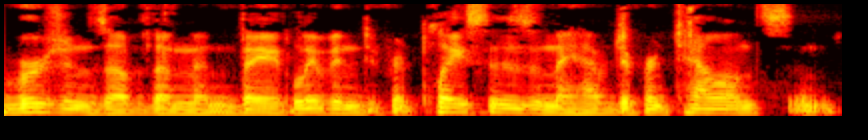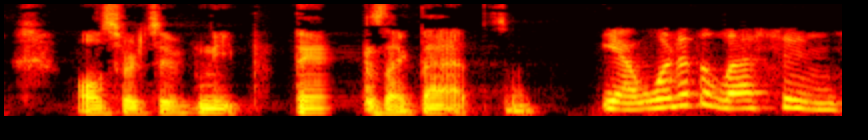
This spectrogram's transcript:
versions of them, and they live in different places, and they have different talents, and all sorts of neat things like that. So, Yeah, one of the lessons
